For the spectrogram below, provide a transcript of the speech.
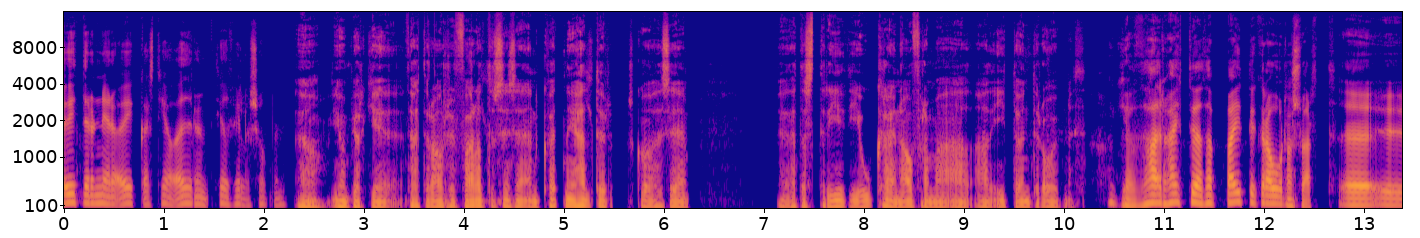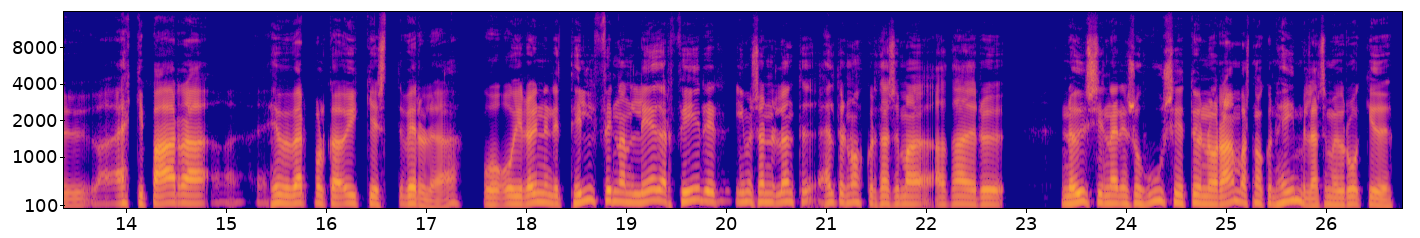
auðurinn er að aukast hjá öðrum þjóðfélagshópum. Já, Jón Björki, þetta er áhrif faraldursins en hvernig heldur sko þessi þetta stríð í Úkræna áfram að, að íta undir óöfnið? Já, það er hættið að það bæti gráurna svart. Uh, uh, ekki bara hefur verðbólka aukist verulega og, og í rauninni tilfinnanlegar fyrir ímjömsönnu lönd heldur en okkur það sem að, að það eru nöðsýnar eins og húsitun og ramast nokkun heimilar sem hefur rókið upp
